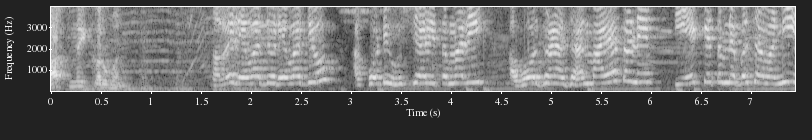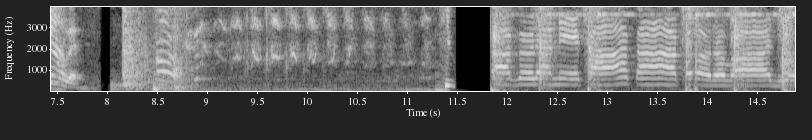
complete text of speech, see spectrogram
વાત નહીં કરવાની. હવે રેવા દો રેવા દો આ ખોટી હોશિયારી તમારી હો જણા જાનમાં આયા હતા ને એ એક કે તમને બચાવવા નહીં આવે. કાગડાને કાકા કરવા જો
